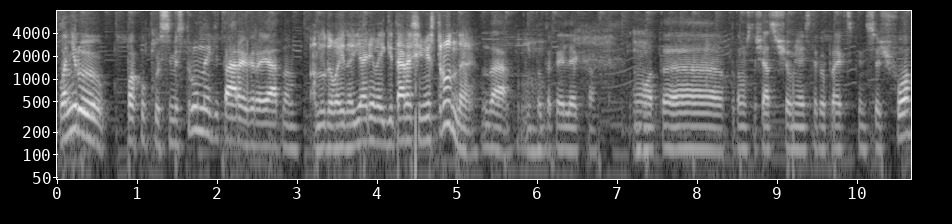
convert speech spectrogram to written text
Планирую покупку семиструнной гитары, вероятно. А ну давай наяривай, гитара семиструнная. Да, Мгм. тут такая электро. Мгм. Вот, э, потому что сейчас еще у меня есть такой проект Spin Search 4,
